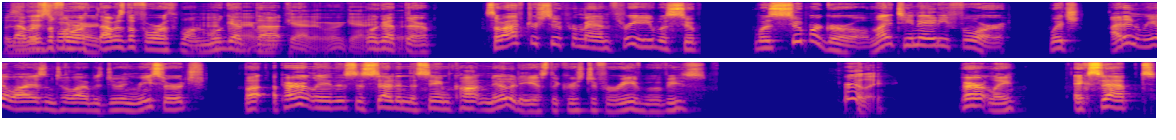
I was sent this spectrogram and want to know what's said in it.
Was that was the fourth. or- That was the fourth one. We'll Okay, get that. We'll get it. We'll get We'll into get it. there. So after Superman 3 was super was Supergirl 1984, which I didn't realize until I was doing research, but apparently this is set in the same continuity as the Christopher Reeve movies. Really? Apparently, except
